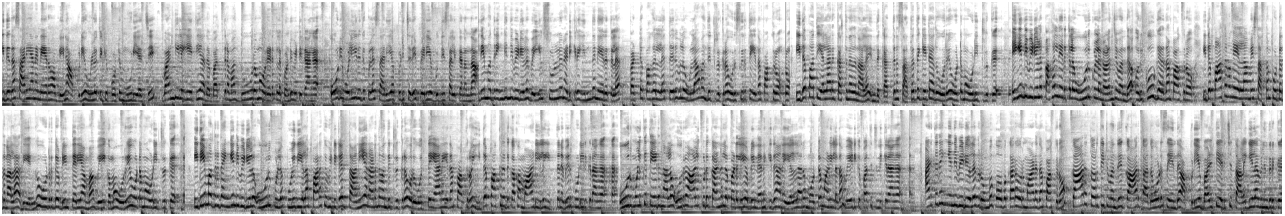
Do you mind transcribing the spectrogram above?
இதுதான் சரியான நேரம் அப்படின்னு அப்படியே உள்ள தூக்கி போட்டு மூடியாச்சு. வண்டியில ஏற்றி அதை பத்திரமா தூரமா ஒரு இடத்துல கொண்டு விட்டுட்டாங்க. ஓடி ஒளியறதுக்குள்ள சரியா பிடிச்சதே பெரிய புத்திசாலித்தனம் தான். இதே மாதிரி இங்க இந்த வீடியோல வெயில் சுள்ளு நடிக்கிற இந்த நேரத்துல பட்ட பகல்ல தெருவுல உலா வந்துட்டு இருக்கிற ஒரு சிறுத்தையை தான் பாக்குறோம். இதை பார்த்து எல்லாரும் கத்துனதுனால இந்த கத்துன சத்தத்தை கேட்டு அது ஒரே ஓட்டமாக ஓடிட்டு இருக்கு இந்த வீடியோல பகல் நேரத்தில் ஊருக்குள்ள நுழைஞ்சு வந்த ஒரு கூகரை தான் பார்க்குறோம் இதை பார்த்தவங்க எல்லாமே சத்தம் போட்டதுனால அது எங்க ஓடுறது அப்படின்னு தெரியாம வேகமாக ஒரே ஓட்டமாக ஓடிட்டு இருக்கு இதே மாதிரி தான் இங்கே இந்த வீடியோவில் ஊருக்குள்ளே புழுதியெல்லாம் பறக்க விட்டுட்டு தனியாக நடந்து வந்துட்டு இருக்கிற ஒரு ஒத்த யானையை தான் பார்க்குறோம் இதை பார்க்கறதுக்காக மாடியில் இத்தனை பேர் கூடியிருக்கிறாங்க. ஊர் முழுக்க தேடினாலும் ஒரு ஆள் கூட கண்ணில் படலையே அப்படின்னு நினைக்கிது. ஆனால் எல்லாரும் மொட்டை மாடியில் தான் வேடிக்கை பார்த்துட்டு நிற்கிறாங்க அடுத்தது இங்கே இந்த வீடியோவில் ரொம்ப கோபக்கார ஒரு மாடை தான் பார்க்குறோம் காரை துரத்திட்டு வந்து கார் கதவோடு சேர்ந்து அப்படியே பல்ட்டி அடித்து தலைகீழாக விழுந்திருக்கு.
